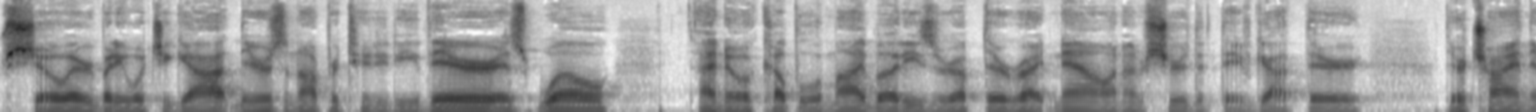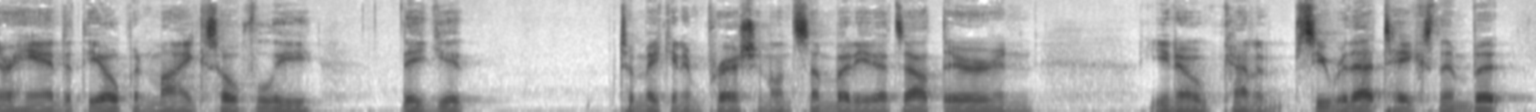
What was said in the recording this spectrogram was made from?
show everybody what you got, there's an opportunity there as well. I know a couple of my buddies are up there right now, and I'm sure that they've got their they're trying their hand at the open mics. Hopefully, they get to make an impression on somebody that's out there, and you know, kind of see where that takes them. But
